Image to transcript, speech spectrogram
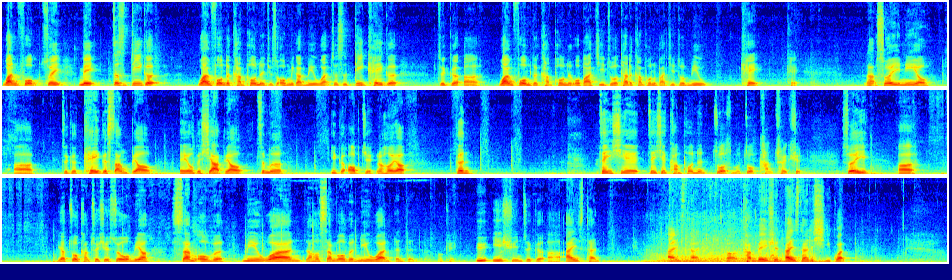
one form，所以每这是第一个 one form 的 component，就是 omega mu one，这是第 k 个这个呃 one form 的 component，我把它记作它的 component 把它记作 mu k，k。那所以你有啊、这个 k 个上标，l 个下标这么一个 object，然后要跟这些这些 component 做什么做 contraction，所以呃要做 contraction，所以我们要 sum over mu one，然后 sum over nu one 等等的，OK，依依循这个呃爱因斯坦爱因斯坦呃 convention 爱因斯坦的习惯。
